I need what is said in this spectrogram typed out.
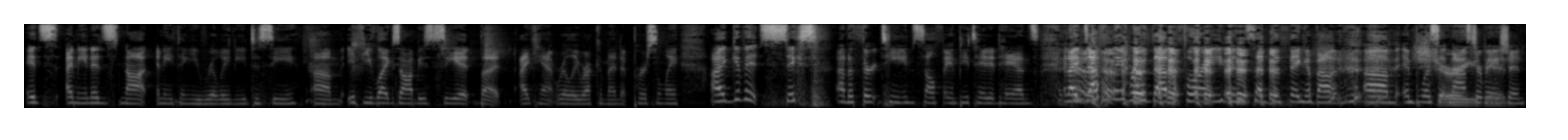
it's, I mean, it's not anything you really need to see. Um, if you like zombies, see it, but I can't really recommend it personally. I give it six out of thirteen self amputated hands, and I definitely wrote that before I even said the thing about um, implicit Sure masturbation.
